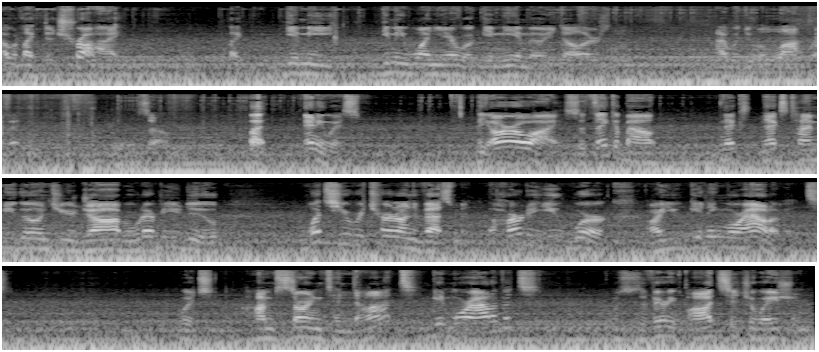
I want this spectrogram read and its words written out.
I would like to try. Like, give me give me one year, well, give me a million dollars, and I would do a lot with it. So, but anyways, the ROI. So think about next next time you go into your job or whatever you do what's your return on investment? The harder you work, are you getting more out of it? Which I'm starting to not get more out of it, which is a very odd situation.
